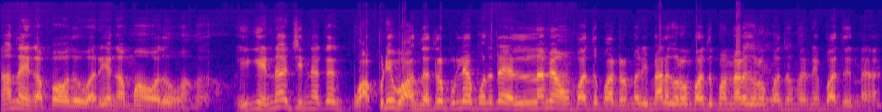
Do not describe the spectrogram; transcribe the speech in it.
நான் தான். எங்கள் அப்பா உதவுவார் எங்கள் அம்மா உதவுவாங்க. இங்கே என்னாச்சுன்னாக்கா இப்போ அப்படியே அந்த இடத்துல பிள்ளைய போந்துட்டா எல்லாமே அவன் பார்த்து பண்ணுற மாதிரி மேலே இருக்கிறவன் பார்த்துப்பான் மேலே இருக்கிறவன் பார்த்த மாதிரினே பார்த்துக்கினேன்.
